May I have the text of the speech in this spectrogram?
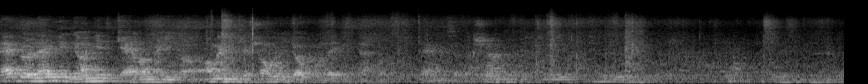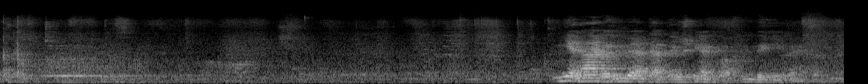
Ebből leírni annyit kell, amennyit, amennyit és ahogy gyakran leírtátok. Természetesen. Milyen ára invertálta és milyen a függvény invertálta?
